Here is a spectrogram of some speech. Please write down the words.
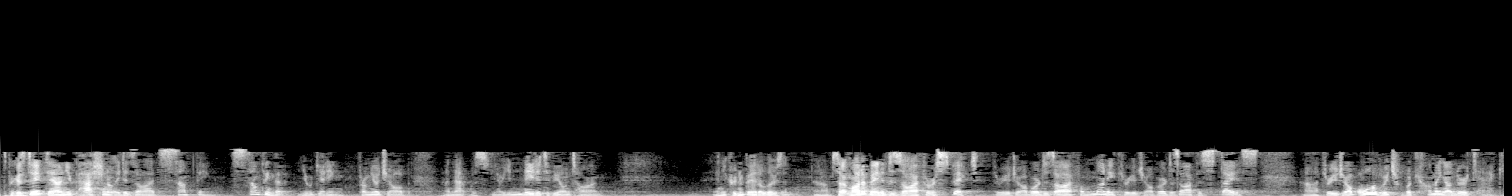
It's because deep down you passionately desired something, something that you were getting from your job, and that was, you know, you needed to be on time and you couldn't bear to lose it. Um, so it might have been a desire for respect through your job, or a desire for money through your job, or a desire for status uh, through your job, all of which were coming under attack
